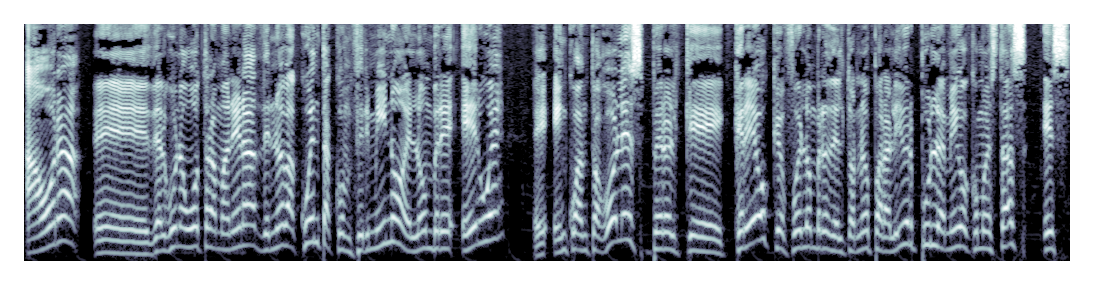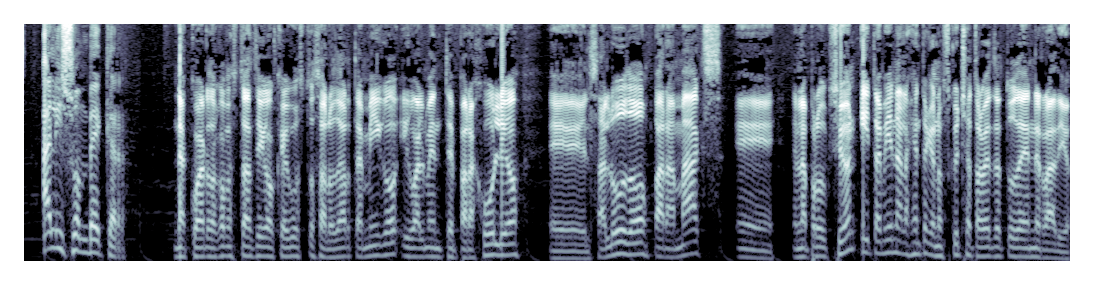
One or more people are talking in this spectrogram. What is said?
Ahora, eh, de alguna u otra manera, de nueva cuenta con Firmino, el hombre héroe. Eh, en cuanto a goles, pero el que creo que fue el hombre del torneo para Liverpool, amigo, ¿cómo estás? Es Alison Becker. De acuerdo, ¿cómo estás, Diego? Qué gusto saludarte, amigo. Igualmente para Julio, eh, el saludo, para Max eh, en la producción y también a la gente que nos escucha a través de tu DN Radio.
